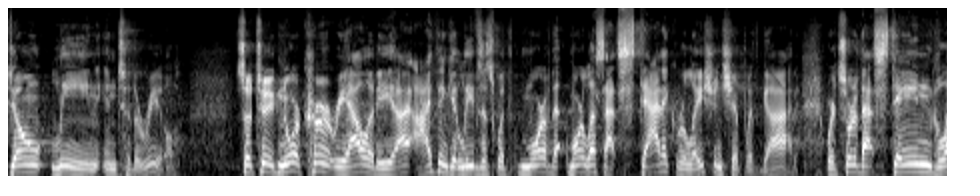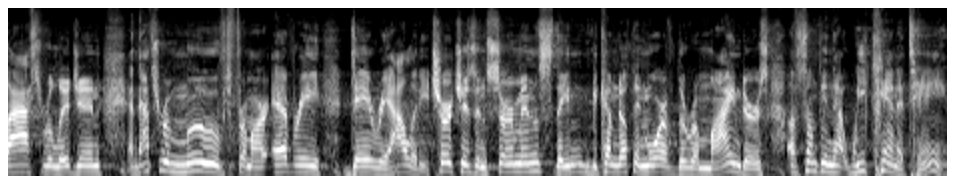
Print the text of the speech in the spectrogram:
don't lean into the real. So to ignore current reality, I, I, think it leaves us with more of that, more or less that static relationship with God, where it's sort of that stained glass religion, and that's removed from our everyday reality. Churches and sermons, they become nothing more of the reminders of something that we can't attain,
